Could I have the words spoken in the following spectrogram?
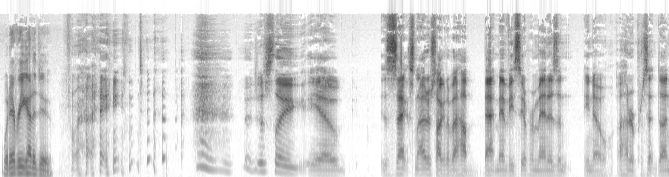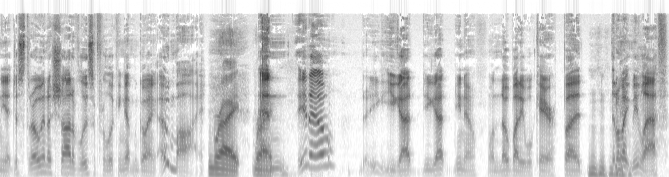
Whatever you got to do. right, just like you know, Zack Snyder's talking about how Batman v Superman isn't you know hundred percent done yet. Just throw in a shot of Lucifer looking up and going, "Oh my!" Right, right. And you know, you- you got you got you know, well, nobody will care, but it'll make me laugh.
